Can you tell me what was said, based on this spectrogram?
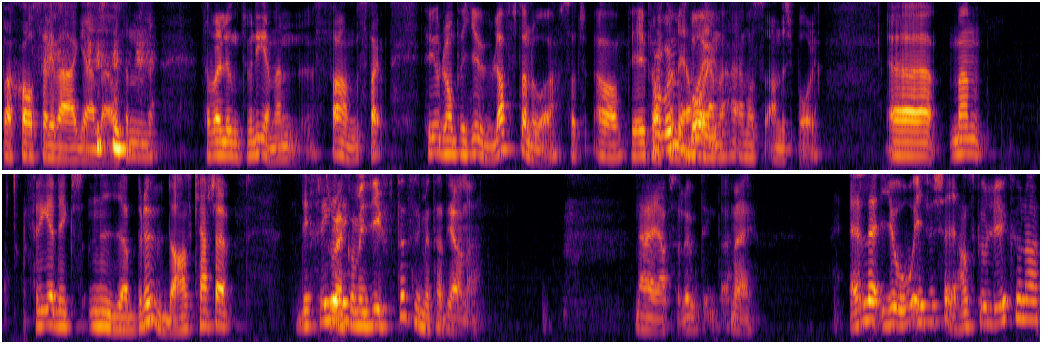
Bara schasar iväg alla. Och sen, sen var det lugnt med det, men fan, stack. hur gjorde de på julafton då? Så att, ja, vi har ju pratat om det. Borg. hemma, hemma hos Anders Borg. Eh, men Fredriks nya brud då? Han kanske... Det är Tror Fredrik... jag kommer gifta sig med Tatjana? Nej, absolut inte. Nej. Eller jo, i och för sig. Han skulle ju kunna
